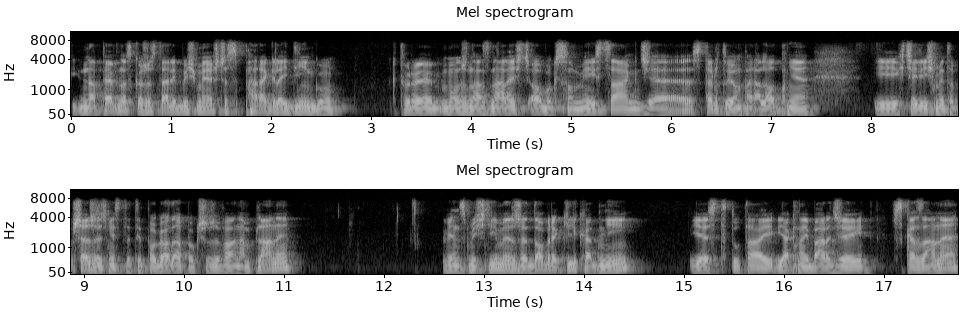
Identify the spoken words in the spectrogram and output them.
na pewno skorzystalibyśmy jeszcze z paraglidingu, który można znaleźć obok. Są miejsca, gdzie startują paralotnie i chcieliśmy to przeżyć. Niestety pogoda pokrzyżowała nam plany. Więc myślimy, że dobre kilka dni jest tutaj jak najbardziej wskazane.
